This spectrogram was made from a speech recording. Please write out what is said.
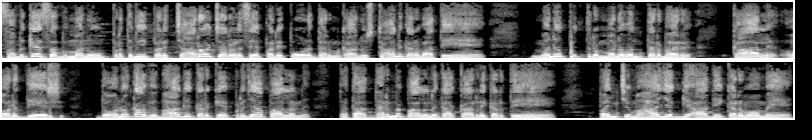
सबके सब मनु पृथ्वी पर चारों चरण से परिपूर्ण धर्म का अनुष्ठान करवाते हैं। मनुपुत्र मनवंतर भर, काल और देश दोनों का विभाग करके प्रजा पालन तथा धर्म पालन का कार्य करते हैं। पंच महायज्ञ आदि कर्मों में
